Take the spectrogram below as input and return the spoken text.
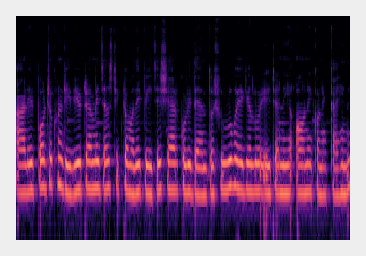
আর এরপর যখন রিভিউটা আমি জাস্ট একটু আমাদের পেজে শেয়ার করে দেন তো শুরু হয়ে গেল এইটা নিয়ে অনেক অনেক কাহিনী।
